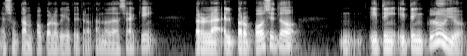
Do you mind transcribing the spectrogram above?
eso tampoco es lo que yo estoy tratando de hacer aquí. Pero el propósito, mm, y te, y te incluyo,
